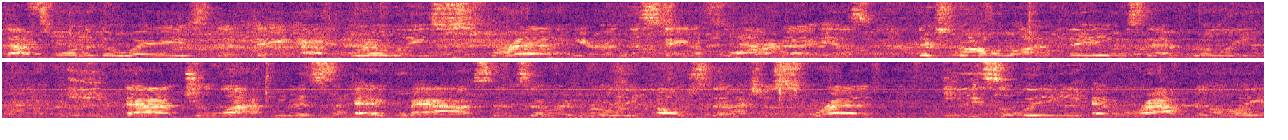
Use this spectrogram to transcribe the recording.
that's one of the ways that they have really spread here in the state of Florida is there's not a lot of things that really eat that gelatinous egg mass and so it really helps them to spread easily and rapidly.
